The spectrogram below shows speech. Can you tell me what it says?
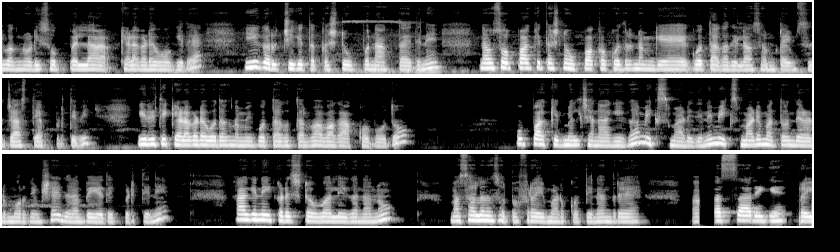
ಇವಾಗ ನೋಡಿ ಸೊಪ್ಪೆಲ್ಲ ಕೆಳಗಡೆ ಹೋಗಿದೆ. ಈಗ ರುಚಿಗೆ ತಕ್ಕಷ್ಟು ಉಪ್ಪನ್ನು ಹಾಕ್ತಾಯಿದ್ದೀನಿ ನಾವು ಸೊಪ್ಪು ಹಾಕಿದ ತಕ್ಷಣ ಉಪ್ಪು ಹಾಕೋಕೆ ಹೋದ್ರೆ ನಮಗೆ ಗೊತ್ತಾಗೋದಿಲ್ಲ. ಸಮ್ಟೈಮ್ಸ್ ಜಾಸ್ತಿ ಹಾಕ್ಬಿಡ್ತೀವಿ. ಈ ರೀತಿ ಕೆಳಗಡೆ ಹೋದಾಗ ನಮಗೆ ಗೊತ್ತಾಗುತ್ತಲ್ವ? ಅವಾಗ ಹಾಕ್ಕೋಬೋದು. ಉಪ್ಪು ಹಾಕಿದ್ಮೇಲೆ ಚೆನ್ನಾಗಿ ಈಗ ಮಿಕ್ಸ್ ಮಾಡಿದ್ದೀನಿ. ಮಿಕ್ಸ್ ಮಾಡಿ ಮತ್ತೊಂದು ಎರಡು ಮೂರು ನಿಮಿಷ ಇದನ್ನು ಬೇಯೋದಕ್ಕೆ ಬಿಡ್ತೀನಿ. ಹಾಗೆಯೇ ಈ ಕಡೆ ಸ್ಟವ್ವಲ್ಲಿ ಈಗ ನಾನು ಮಸಾಲನ ಸ್ವಲ್ಪ ಫ್ರೈ ಮಾಡ್ಕೊತೀನಿ. ಅಂದರೆ ಬಸ್ಸಾರಿಗೆ ಫ್ರೈ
